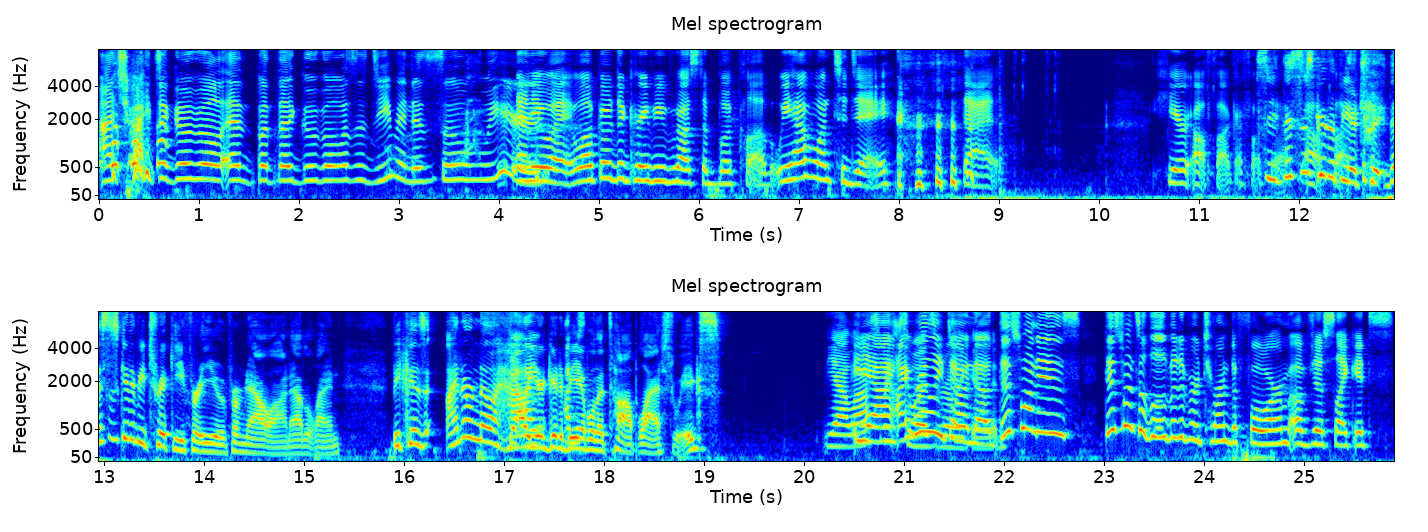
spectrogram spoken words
I tried to Google and but the Google was a demon. It's so weird. Anyway, welcome to Creepypasta Book Club. We have one today that here. Oh fuck! I fucked See, up. this is Oh, gonna be a fuck. tri- this is gonna be tricky for you from now on, Adeline, because I don't know how Yeah, I- you're gonna be I'm- able to top last week's. Yeah, last yeah, week's I was really, don't know. This one is this one's a little bit of a return to form of just like it's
